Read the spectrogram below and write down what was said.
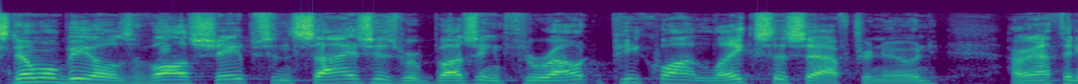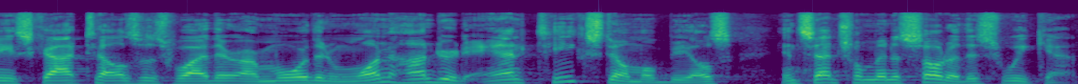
Snowmobiles of all shapes and sizes were buzzing throughout Pequot Lakes this afternoon. Our Anthony Scott tells us why there are more than 100 antique snowmobiles in central Minnesota this weekend.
